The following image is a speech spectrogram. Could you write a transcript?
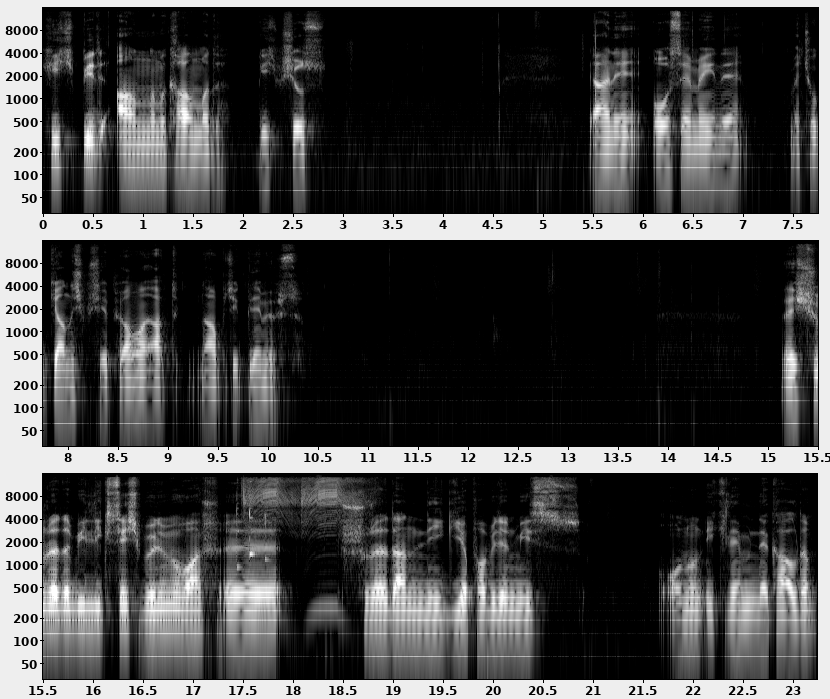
hiçbir anlamı kalmadı. Geçmiş olsun. Yani OSM yine çok yanlış bir şey yapıyor ama artık ne yapacak bilemiyoruz. Ve şurada bir lig seç bölümü var. Ee, şuradan ligi yapabilir miyiz? Onun ikileminde kaldım.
